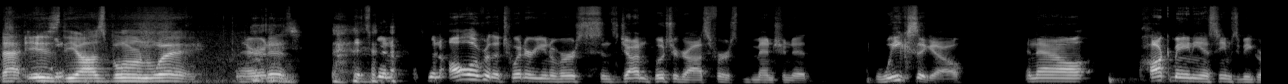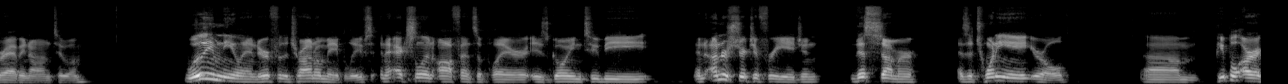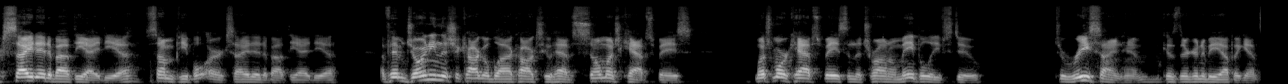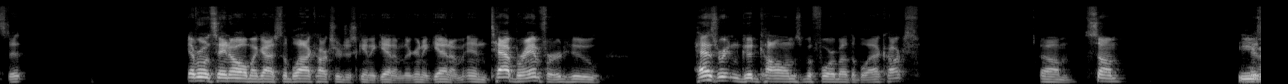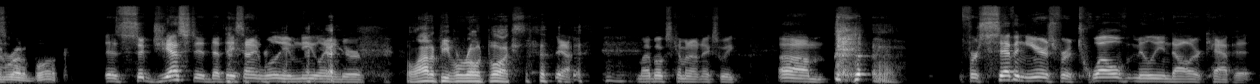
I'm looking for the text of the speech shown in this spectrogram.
That is the Osborn way. There it is. It's been it's been all over the Twitter universe since John Butchergrass first mentioned it weeks ago, and now Hawkmania seems to be grabbing onto him. William Nylander for the Toronto Maple Leafs, an excellent offensive player, is going to be an unrestricted free agent this summer as a 28 year old. Um, people are excited about the idea. Some people are excited about the idea of him joining the Chicago Blackhawks, who have so much cap space, much more cap space than the Toronto Maple Leafs do, to re sign him because they're going to be up against it. Everyone's saying, oh my gosh, the Blackhawks are just going to get him. They're going to get him. And Tab Bamford, who has written good columns before about the Blackhawks, um, some, He even Yes. wrote a book. has suggested that they sign William Nylander. A lot of people wrote books. Yeah, my book's coming out next week. Um, for seven years for a $12 million cap hit.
